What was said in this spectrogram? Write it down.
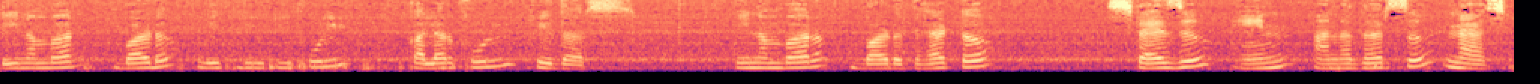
D number bird with beautiful colourful feathers E number bird that stays in another's nest.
